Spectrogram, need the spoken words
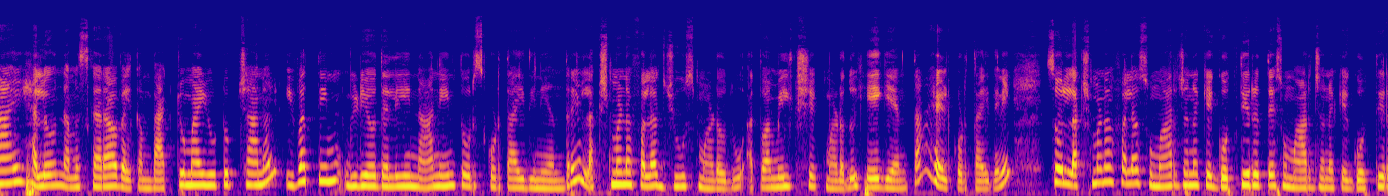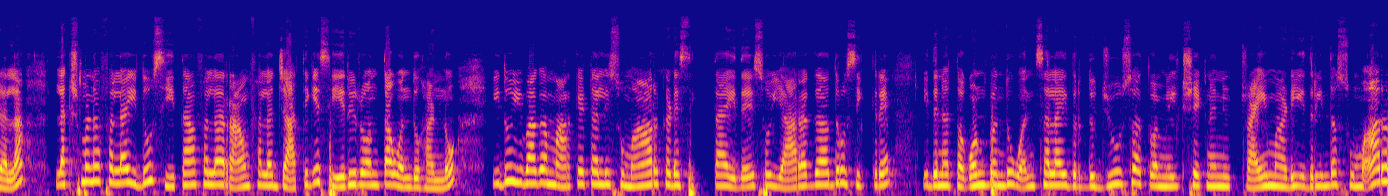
ಹಾಯ್ ಹಲೋ ನಮಸ್ಕಾರ welcome back to my YouTube channel ಇವತ್ತಿನ ವಿಡಿಯೋದಲ್ಲಿ ನಾನೇನು ತೋರಿಸ್ಕೊಡ್ತಾ ಇದ್ದೀನಿ ಅಂದರೆ ಲಕ್ಷ್ಮಣ ಫಲ ಜ್ಯೂಸ್ ಮಾಡೋದು ಅಥವಾ ಮಿಲ್ಕ್ ಶೇಕ್ ಮಾಡೋದು ಹೇಗೆ ಅಂತ ಹೇಳ್ಕೊಡ್ತಾ ಇದ್ದೀನಿ. ಸೊ ಲಕ್ಷ್ಮಣ ಫಲ ಸುಮಾರು ಜನಕ್ಕೆ ಗೊತ್ತಿರುತ್ತೆ, ಸುಮಾರು ಜನಕ್ಕೆ ಗೊತ್ತಿರಲ್ಲ. ಲಕ್ಷ್ಮಣ ಫಲ ಇದು ಸೀತಾಫಲ ರಾಮಫಲ ಜಾತಿಗೆ ಸೇರಿರೋಂಥ ಒಂದು ಹಣ್ಣು. ಇದು ಇವಾಗ ಮಾರ್ಕೆಟಲ್ಲಿ ಸುಮಾರು ಕಡೆ ಸಿಗ್ತಾ ಇದೆ. ಸೊ ಯಾರಿಗಾದರೂ ಸಿಕ್ಕರೆ ಇದನ್ನು ತೊಗೊಂಡು ಬಂದು ಒಂದ್ಸಲ ಇದ್ರದ್ದು ಜ್ಯೂಸು ಅಥವಾ ಮಿಲ್ಕ್ ಶೇಕ್ನ ನೀವು ಟ್ರೈ ಮಾಡಿ. ಇದರಿಂದ ಸುಮಾರು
